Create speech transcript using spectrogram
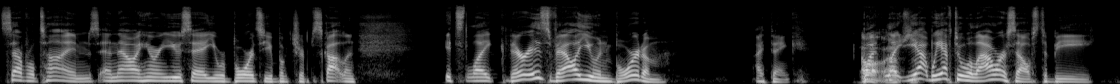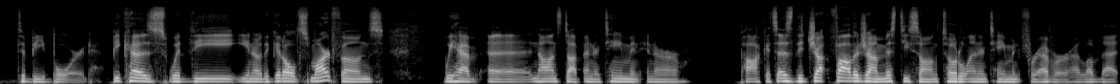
several times, and now I'm hearing you say you were bored, so you booked a trip to Scotland. It's like there is value in boredom, I think, oh, but oh, like, yeah, we have to allow ourselves to be to be bored because with the you know the good old smartphones." We have uh, nonstop entertainment in our pockets as the jo- Father John Misty song "Total Entertainment Forever." I love that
